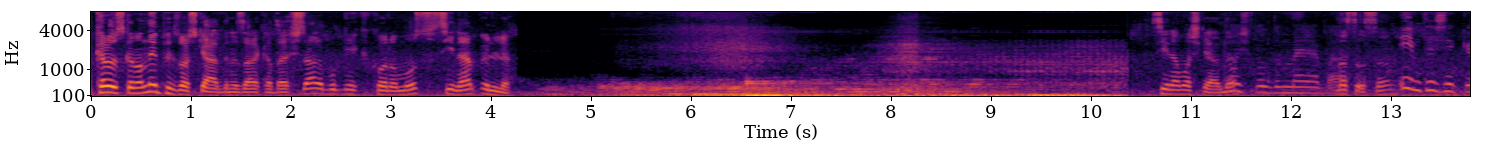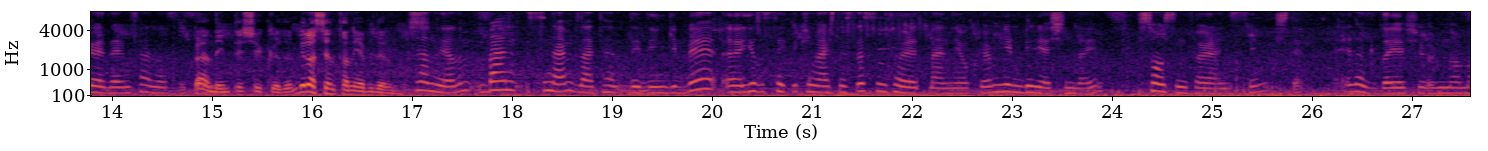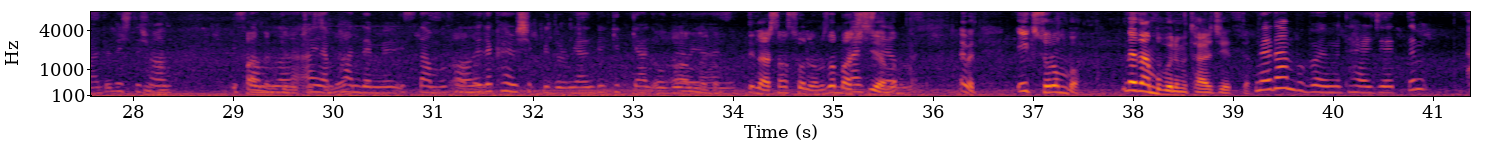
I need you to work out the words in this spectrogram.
İkaros kanalına hepiniz hoş geldiniz arkadaşlar. Bugünkü konumuz Sinem Ünlü. Sinem hoş geldin. Hoş buldum merhaba. Nasılsın? İyiyim teşekkür ederim. Sen nasılsın? Ben deyim teşekkür ederim. Biraz seni tanıyabilir miyiz? Tanıyalım. Ben Sinem zaten dediğin gibi e, Yıldız Teknik Üniversitesi'nde sınıf öğretmenliği okuyorum. 21 yaşındayım. Son sınıf öğrencisiyim. İşte Elazığ'da yaşıyorum normalde de işte şu Hı hı. An Pandemi İstanbul'a aynen pandemi, İstanbul falan Anladım. öyle karışık bir durum yani bir git gel oluyor Anladım. yani. Dilersen sorularımıza başlayalım. hadi. Evet. İlk sorum bu. Neden bu bölümü tercih ettin? Neden bu bölümü tercih ettim?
